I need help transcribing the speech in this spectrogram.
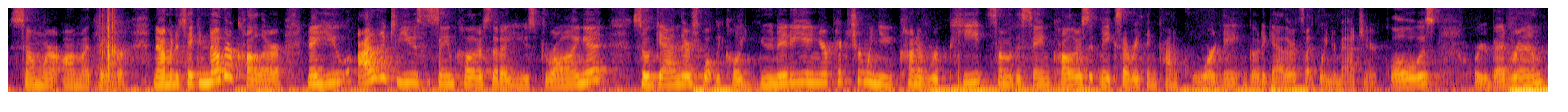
somewhere on my paper. Now I'm going to take another color. Now you, I like to use the same colors that I used drawing it. So again, there's what we call unity in your picture. When you kind of repeat some of the same colors, it makes everything kind of coordinate and go together. It's like when you're matching your clothes or your bedroom.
